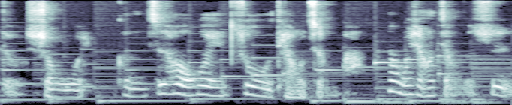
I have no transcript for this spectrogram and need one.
的收尾。可能之后会做调整吧。那我想要讲的是，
